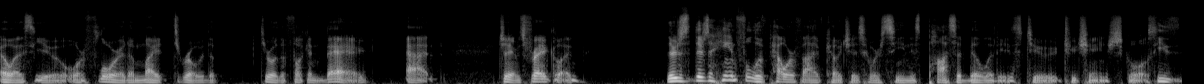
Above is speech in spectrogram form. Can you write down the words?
OSU or Florida might throw the throw the fucking bag at James Franklin. There's there's a handful of Power Five coaches who are seen as possibilities to to change schools. He's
